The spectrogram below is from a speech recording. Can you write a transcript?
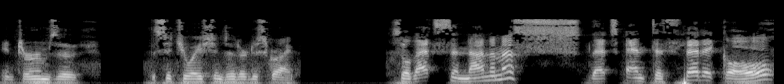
in terms of the situations that are described. So that's synonymous, that's antithetical,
